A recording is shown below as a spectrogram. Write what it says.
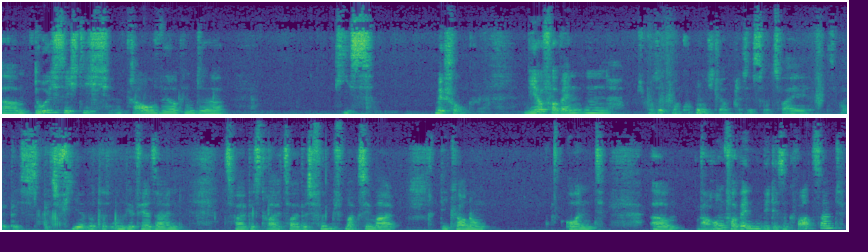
ähm, durchsichtig grau wirkende Kiesmischung. Wir verwenden, ich muss jetzt mal gucken, ich glaube, das ist so zwei, zwei bis, bis vier wird das ungefähr sein. Zwei bis drei, zwei bis fünf maximal die Körnung. Und ähm, warum verwenden wir diesen Quarzsand?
